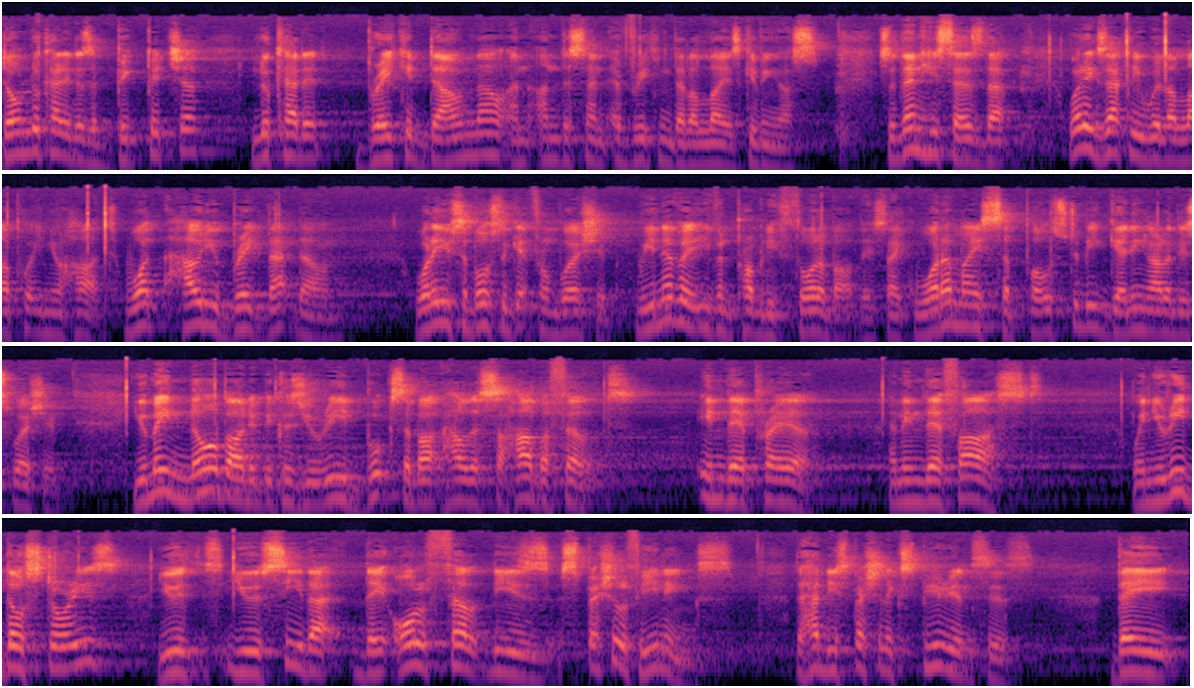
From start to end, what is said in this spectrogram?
Don't look at it as a big picture. Look at it, break it down now, and understand everything that Allah is giving us. So then he says that what exactly will Allah put in your heart? What, how do you break that down? What are you supposed to get from worship? We never even probably thought about this. Like, what am I supposed to be getting out of this worship? You may know about it because you read books about how the Sahaba felt in their prayer and in their fast. When you read those stories, you, you see that they all felt these special feelings. They had these special experiences they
